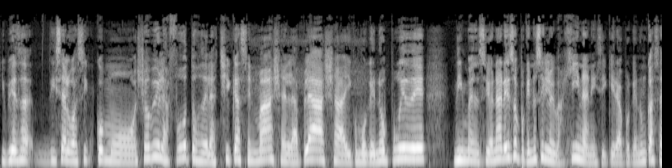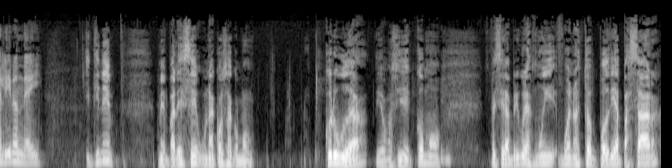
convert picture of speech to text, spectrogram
y piensa, dice algo así como, yo veo las fotos de las chicas en Maya, en la playa, y como que no puede dimensionar eso porque no se lo imagina ni siquiera, porque nunca salieron de ahí. Y tiene, me parece, una cosa como cruda, digamos así, de cómo, pues la película es muy, bueno, esto podría pasar,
